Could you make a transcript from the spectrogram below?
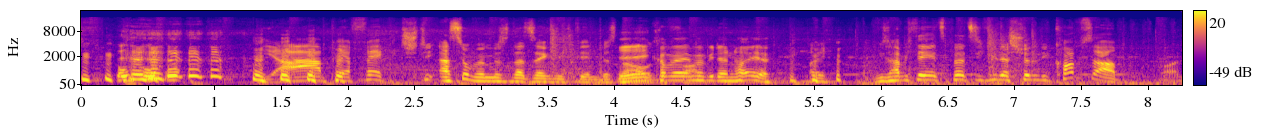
Oh, oh. ja, perfekt. Sti- Achso, wir müssen tatsächlich den bis nach Ja, hier kommen ja immer wieder neue. Wieso habe ich denn jetzt plötzlich wieder schön die Cops ab? Mann.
